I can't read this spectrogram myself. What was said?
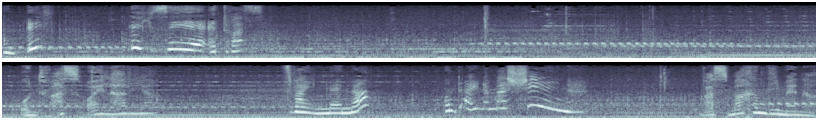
Und ich? Ich sehe etwas. Und was, Eulalia? Zwei Männer und eine Maschine. Was machen die Männer?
